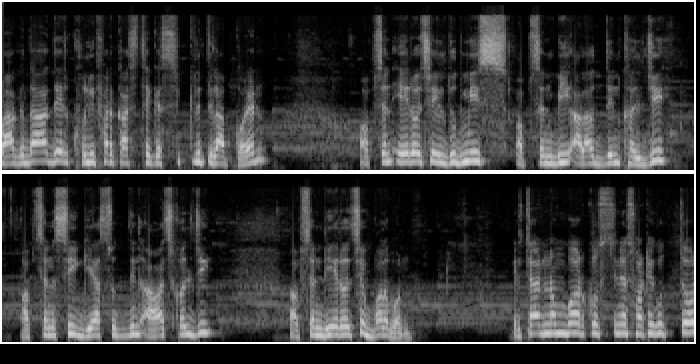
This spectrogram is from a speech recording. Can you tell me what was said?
বাগদাদের খলিফার কাছ থেকে স্বীকৃতি লাভ করেন? অপশান এ রয়েছে Iltutmish option B Alauddin Khalji option C Ghiyasuddin আওয়াজ খলজি অপশান ডি এ রয়েছে বলবন। এর চার নম্বর কোশ্চেনের সঠিক উত্তর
